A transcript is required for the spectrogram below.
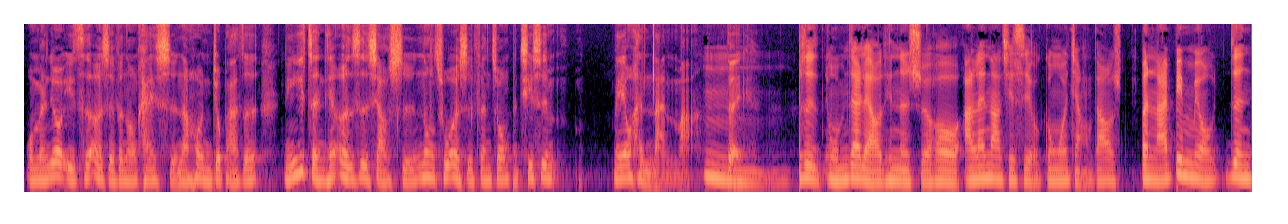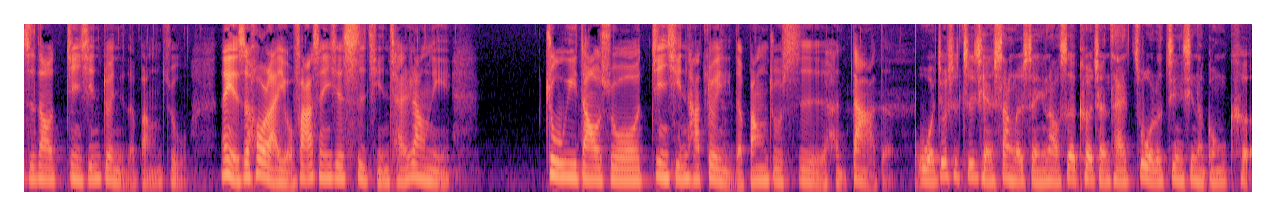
我们就一次二十分钟开始，然后你就把这你一整天二十四小时弄出二十分钟，其实没有很难嘛。嗯，对。就是我们在聊天的时候，阿莱娜其实有跟我讲到，本来并没有认知到静心对你的帮助，那也是后来有发生一些事情，才让你注意到说静心它对你的帮助是很大的。我就是之前上了沈莹老师的课程，才做了静心的功课。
